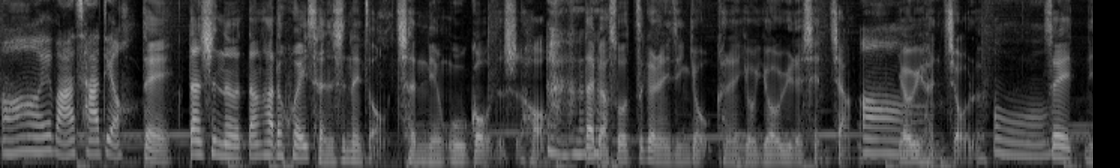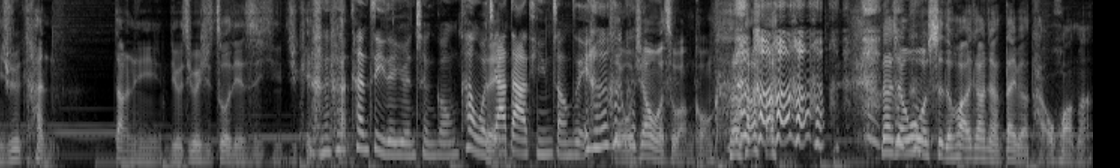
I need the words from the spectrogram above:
哦，要把它擦掉。对，但是呢，当他的灰尘是那种陈年污垢的时候，代表说这个人已经有可能有忧郁的现象，哦，忧郁很久了。哦，所以你去看。当你有机会去做这件事情，就可以看 看自己的元成功，看我家大厅长怎样。对，我希望我是王公。那像卧室的话，刚刚讲代表桃花嘛，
